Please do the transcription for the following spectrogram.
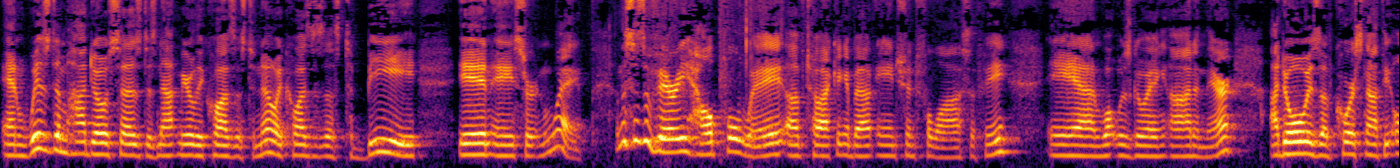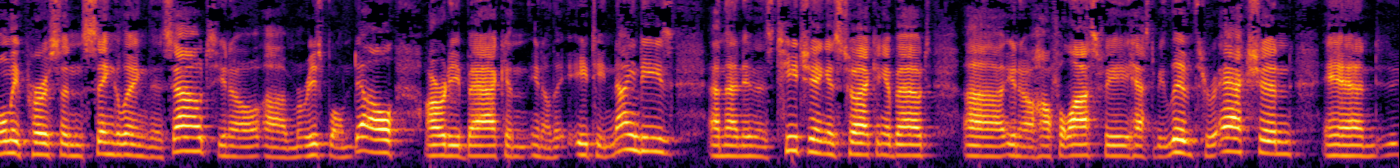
and wisdom, Hadot says, does not merely cause us to know, it causes us to be in a certain way. And this is a very helpful way of talking about ancient philosophy and what was going on in there. Hadot is, of course, not the only person singling this out. You know, uh, Maurice Blondel, already back in, you know, the 1890s, and then in his teaching is talking about, uh, you know, how philosophy has to be lived through action, and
